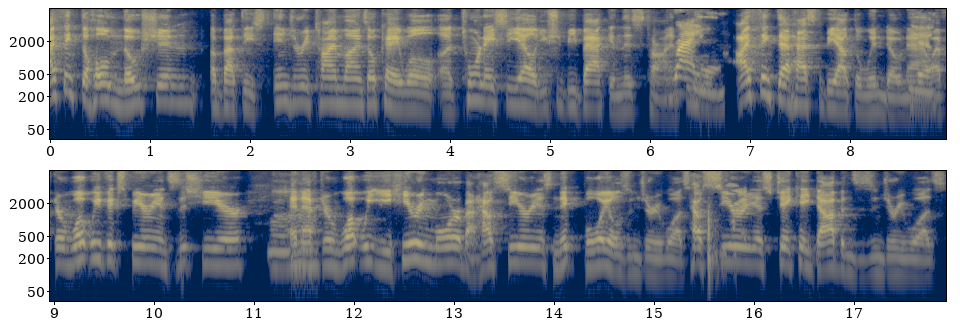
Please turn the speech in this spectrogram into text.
I think the whole notion about these injury timelines, okay, well, a torn ACL, you should be back in this time. Right. I think that has to be out the window now. Yeah. After what we've experienced this year, uh-huh. and after what we hearing more about how serious Nick Boyle's injury was, how serious J.K. Dobbins' injury was,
